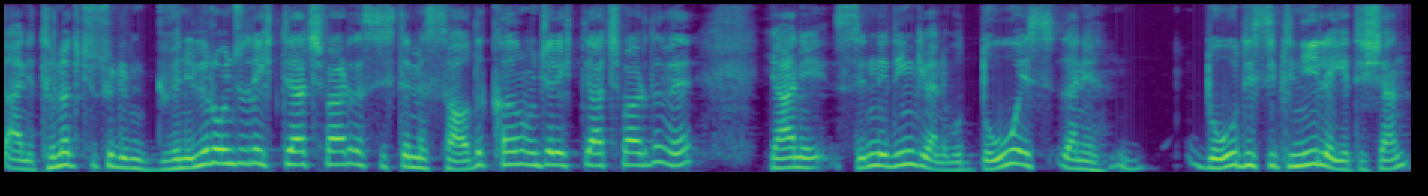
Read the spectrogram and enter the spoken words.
Yani tırnak içi söylüyorum güvenilir oyunculara ihtiyaç vardı. Sisteme sadık kalan oyunculara ihtiyaç vardı ve yani senin dediğin gibi hani bu doğu hani doğu disipliniyle yetişen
